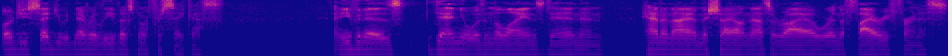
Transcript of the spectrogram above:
Lord, you said you would never leave us nor forsake us. And even as Daniel was in the lion's den and Hananiah, Mishael, and Azariah were in the fiery furnace,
